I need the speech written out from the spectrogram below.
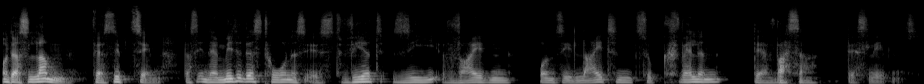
und das Lamm, Vers 17, das in der Mitte des Thrones ist, wird sie weiden und sie leiten zu Quellen der Wasser des Lebens.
